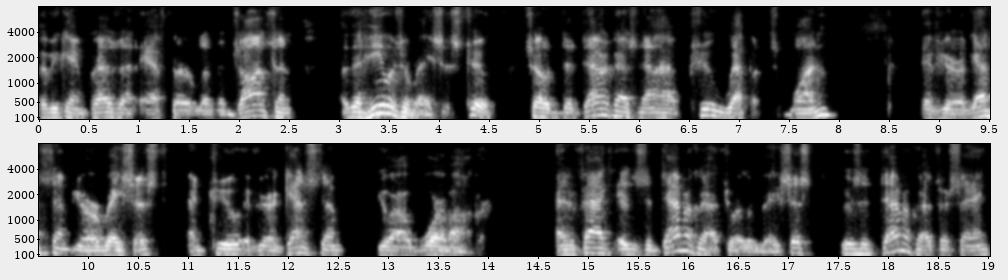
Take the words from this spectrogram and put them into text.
who became president after Lyndon Johnson, that he was a racist too. So the Democrats now have two weapons. One, if you're against them, you're a racist. And two, if you're against them, you are a warmonger. And in fact, it's the Democrats who are the racists because the Democrats are saying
